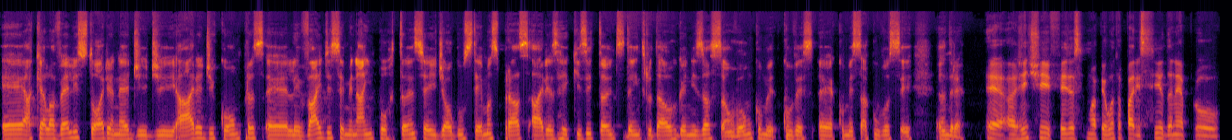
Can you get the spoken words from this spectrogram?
É aquela velha história né, de, de área de compras é, levar e disseminar a importância de alguns temas para as áreas requisitantes dentro da organização. Vamos come, é, começar com você, André. É, a gente fez uma pergunta parecida né, para o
